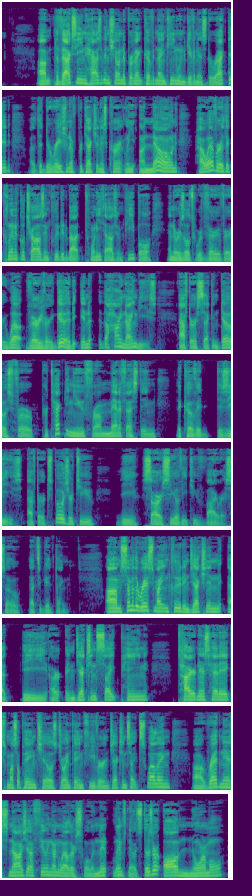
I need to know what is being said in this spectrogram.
Um, the vaccine has been shown to prevent COVID 19 when given as directed. Uh, the duration of protection is currently unknown. However, the clinical trials included about 20,000 people, and the results were very, very well, very, very good in the high 90s after a second dose for protecting you from manifesting the COVID disease after exposure to the SARS CoV 2 virus. So that's a good thing. Um, some of the risks might include injection at the injection site pain, tiredness, headaches, muscle pain, chills, joint pain, fever, injection site swelling, uh, redness, nausea, feeling unwell, or swollen lymph nodes. Those are all normal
